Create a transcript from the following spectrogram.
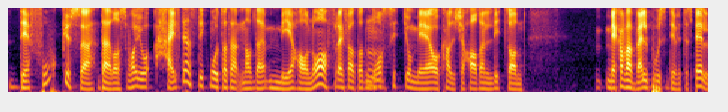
det fokuset deres var jo helt en stikk motsatt enden av det vi har nå. For det er klart at nå Mm. sitter jo vi og kanskje har den litt sånn vi kan være vel positive til spill,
